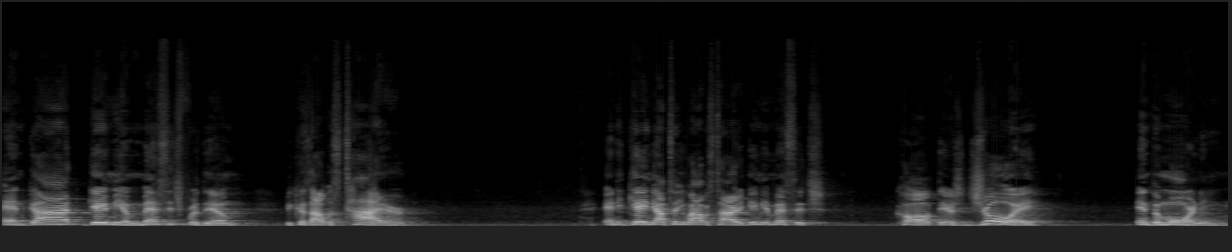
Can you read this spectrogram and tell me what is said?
And God gave me a message for them because I was tired. And He gave me, I'll tell you why I was tired. He gave me a message called There's Joy in the Morning.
